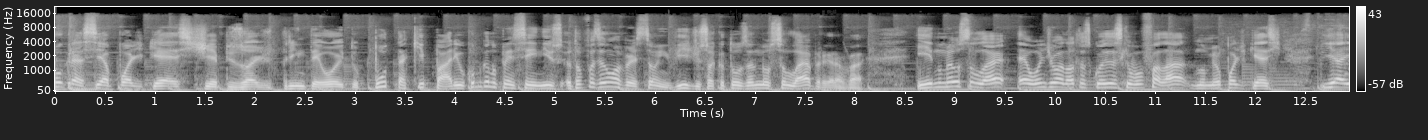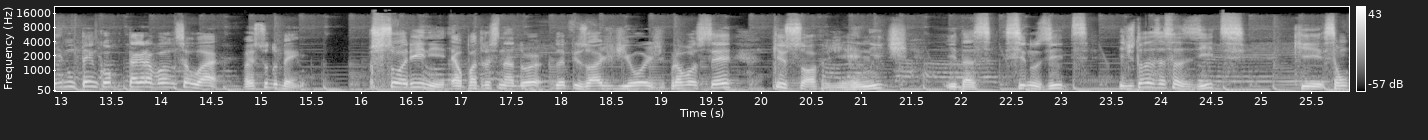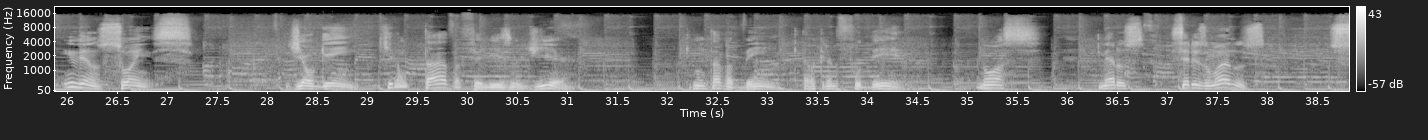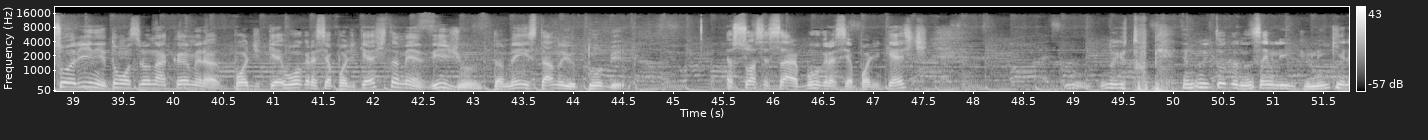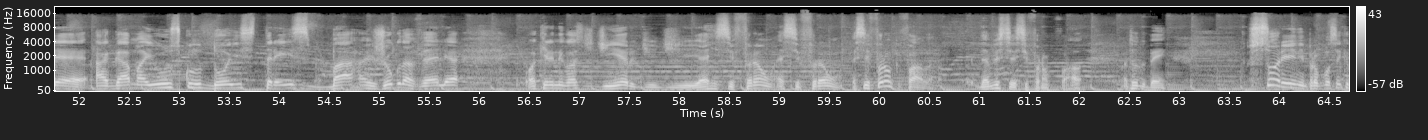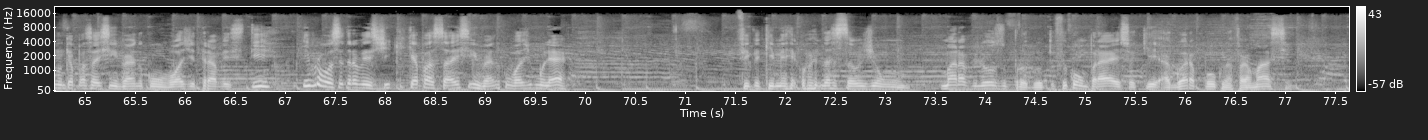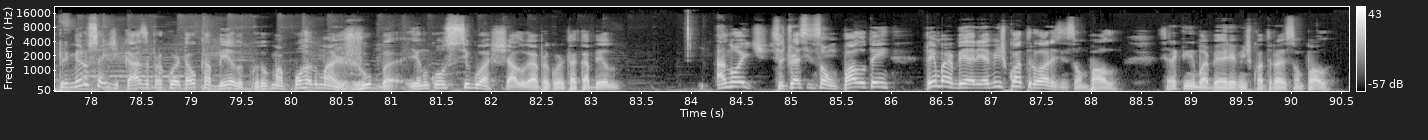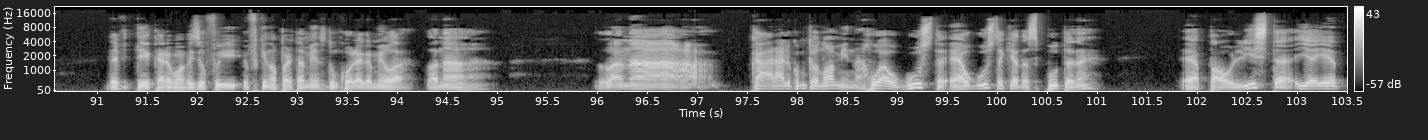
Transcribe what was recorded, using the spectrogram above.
Burocracia Podcast, episódio 38. Puta que pariu, como que eu não pensei nisso? Eu tô fazendo uma versão em vídeo, só que eu tô usando meu celular para gravar. E no meu celular é onde eu anoto as coisas que eu vou falar no meu podcast. E aí não tem como tá gravando no celular, mas tudo bem. Sorini é o patrocinador do episódio de hoje. Para você que sofre de renite e das sinusites e de todas essas ites que são invenções de alguém que não tava feliz no dia, que não tava bem, que tava querendo foder. Nós, meros seres humanos, Sorini, tô mostrando na câmera, podcast, Burocracia Podcast também é vídeo, também está no YouTube. É só acessar Burocracia Podcast no YouTube. No YouTube não sei o link. O link ele é H maiúsculo 23 barra jogo da velha. Aquele negócio de dinheiro, de, de R cifrão. É cifrão? É cifrão que fala. Deve ser cifrão que fala. Mas tudo bem. Sorine, pra você que não quer passar esse inverno com voz de travesti. E pra você travesti que quer passar esse inverno com voz de mulher. Fica aqui minha recomendação de um maravilhoso produto. Eu fui comprar isso aqui agora há pouco na farmácia. Primeiro saí de casa para cortar o cabelo, porque eu tô com uma porra de uma juba e eu não consigo achar lugar para cortar cabelo. À noite, se eu estivesse em São Paulo, tem, tem barbearia 24 horas em São Paulo. Será que tem barbearia 24 horas em São Paulo? Deve ter, cara. Uma vez eu fui, eu fiquei no apartamento de um colega meu lá, lá na lá na caralho, como que é o nome? Na Rua Augusta. É Augusta que é das putas, né? É a Paulista e aí é,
